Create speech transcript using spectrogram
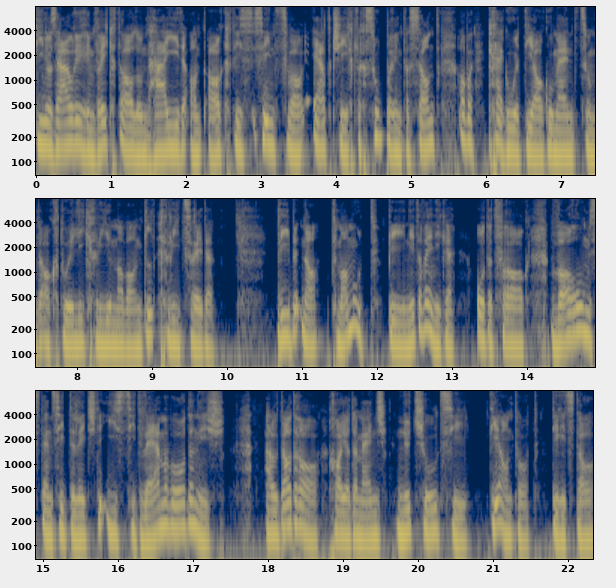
Dinosaurier im Fricktal und Haie in der Antarktis sind zwar erdgeschichtlich super interessant, aber kein gutes Argument, um den aktuellen Klimawandel klein zu reden. Bleiben noch die Mammut bei Niederwenigen oder die Frage, warum es denn seit der letzten Eiszeit wärmer geworden ist. Auch daran kann ja der Mensch nicht schuld sein. Die Antwort, die gibt's da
